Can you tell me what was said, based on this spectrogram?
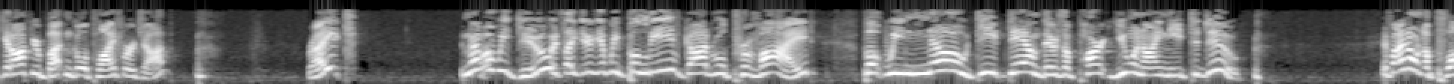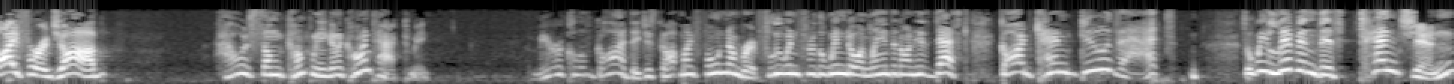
get off your butt and go apply for a job? right? Isn't that what we do? It's like we believe God will provide, but we know deep down there's a part you and I need to do. If I don't apply for a job, how is some company going to contact me? Miracle of God. They just got my phone number. It flew in through the window and landed on his desk. God can do that. So we live in this tension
